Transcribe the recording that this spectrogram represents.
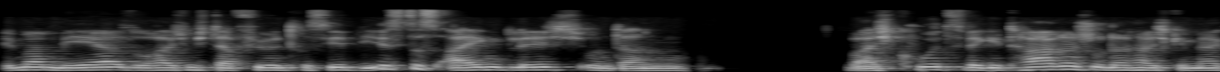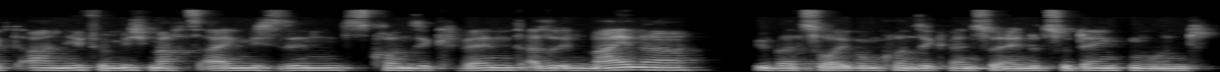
immer mehr, so habe ich mich dafür interessiert, wie ist das eigentlich? Und dann war ich kurz vegetarisch und dann habe ich gemerkt, ah, nee, für mich macht es eigentlich Sinn, es konsequent, also in meiner Überzeugung konsequent zu Ende zu denken und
